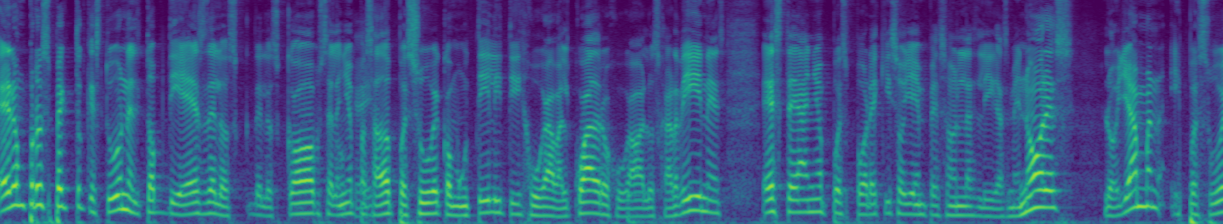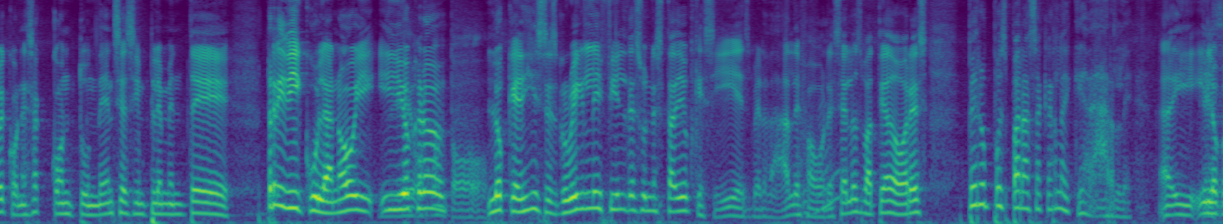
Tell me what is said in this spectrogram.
era un prospecto que estuvo en el top 10 de los, de los Cubs. El año pasado, pues sube como utility, jugaba al cuadro, jugaba a los jardines. Este año, pues por X o Y empezó en las ligas menores. Lo llaman y pues sube con esa contundencia simplemente ridícula, ¿no? Y, y yo creo, lo que dices, Wrigley Field es un estadio que sí, es verdad, le favorece a los bateadores, pero pues para sacarla hay que darle. Ah, Y, y lo,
